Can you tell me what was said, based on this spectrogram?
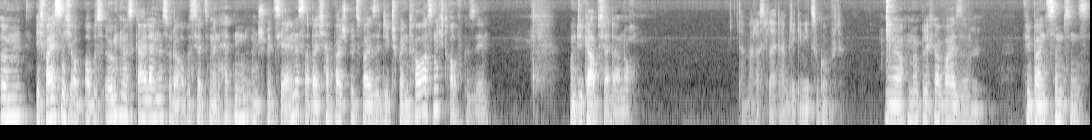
ähm, ich weiß nicht, ob, ob es irgendeine Skyline ist oder ob es jetzt Manhattan im Speziellen ist, aber ich habe beispielsweise die Twin Towers nicht drauf gesehen. Und die gab es ja da noch. Dann war das vielleicht ein Blick in die Zukunft. Ja, möglicherweise. Hm. Wie bei den Simpsons,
